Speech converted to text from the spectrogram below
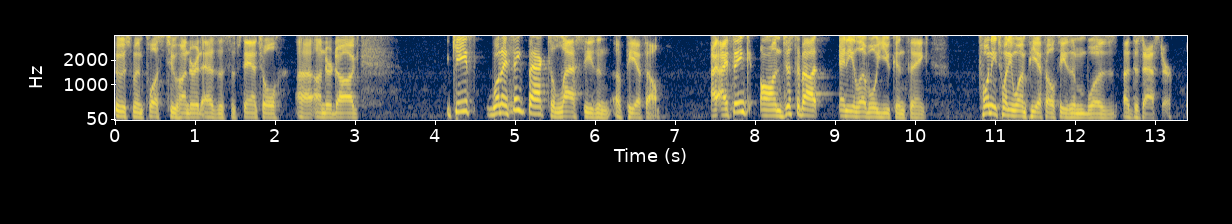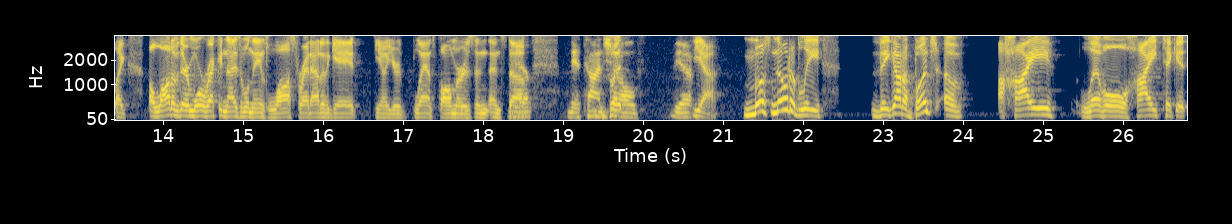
Usman plus 200 as a substantial uh, underdog. Keith, when I think back to last season of PFL, I, I think on just about any level you can think, 2021 PFL season was a disaster. Like a lot of their more recognizable names lost right out of the gate. You know, your Lance Palmers and, and stuff. Yeah, yeah Ton Schultz. Yeah. Yeah. Most notably, they got a bunch of a high level, high ticket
